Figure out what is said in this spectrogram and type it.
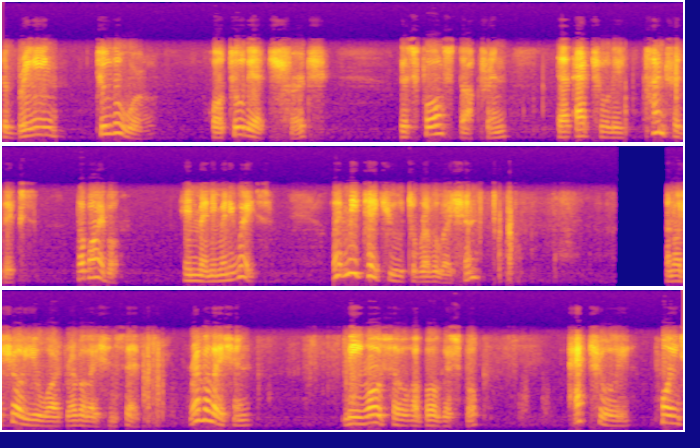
to bringing to the world or to their church this false doctrine that actually contradicts the Bible in many, many ways. Let me take you to Revelation, and I'll show you what Revelation says. Revelation, being also a bogus book, actually points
